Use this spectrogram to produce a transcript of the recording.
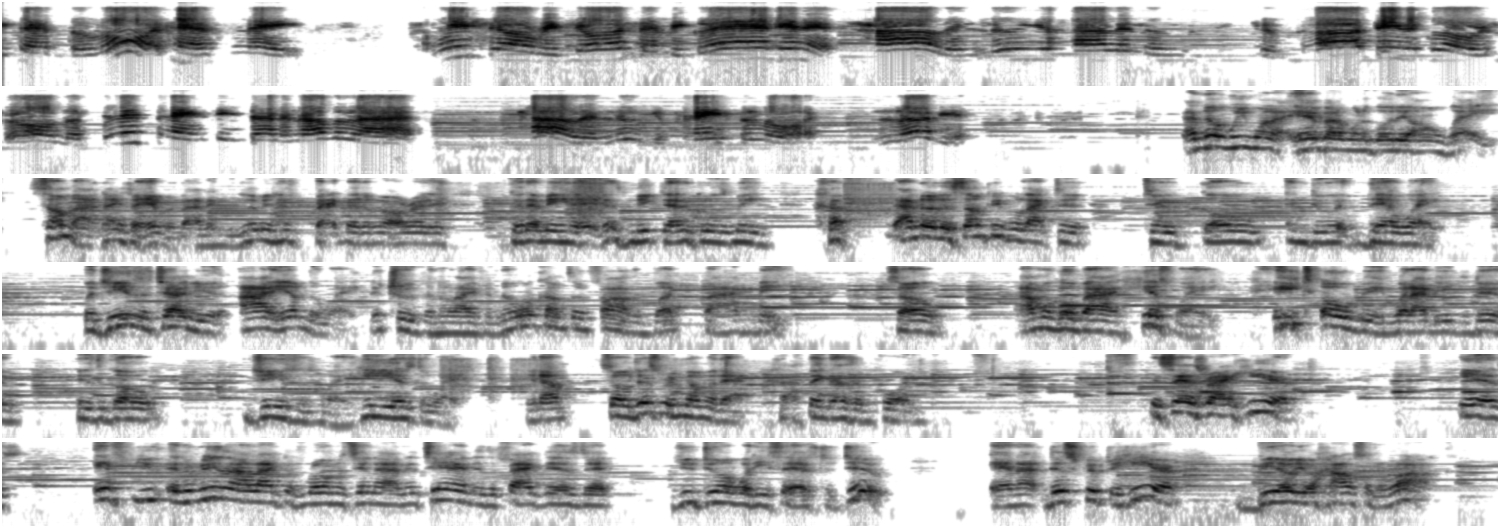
that the Lord has made. We shall rejoice and be glad in it. Hallelujah, hallelujah. To God be the glory for all the good things he's done in our lives. Hallelujah, praise the Lord. Love you. I know we want to, everybody want to go their own way. Somebody, I say everybody, let me just back that up already. Because I mean, hey, that's me, that includes me. I know that some people like to, to go and do it their way. But Jesus is telling you, I am the way, the truth, and the life, and no one comes to the Father but by me. So I'm gonna go by his way. He told me what I need to do is to go Jesus' way. He is the way, you know? So just remember that. I think that's important. It says right here is if you, and the reason I like the Romans 10, 9 and 10 is the fact is that you're doing what he says to do. And I, this scripture here, build your house on a rock.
